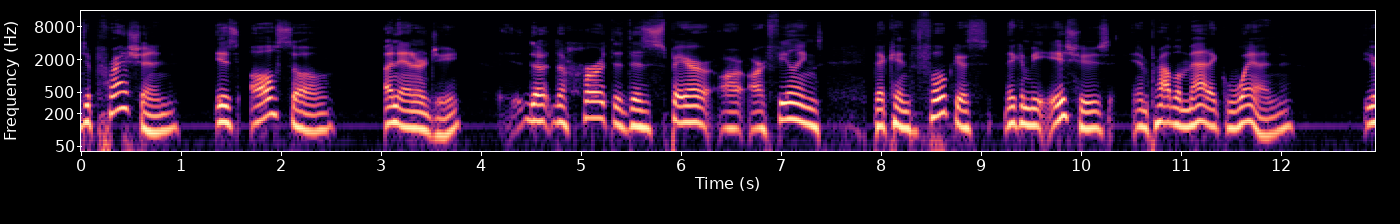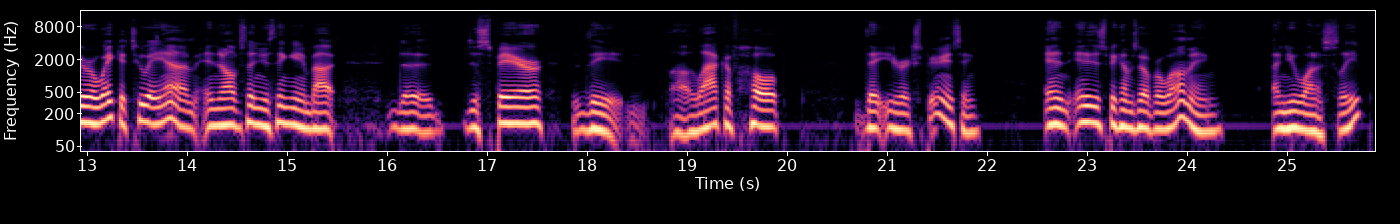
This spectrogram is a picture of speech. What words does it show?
depression is also an energy. The the hurt, the despair are, are feelings that can focus, they can be issues and problematic when you're awake at 2 a.m. and all of a sudden you're thinking about the despair, the uh, lack of hope that you're experiencing. And it just becomes overwhelming and you want to sleep.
